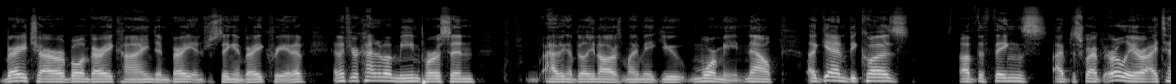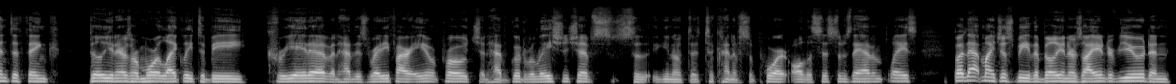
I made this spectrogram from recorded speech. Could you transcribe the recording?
very charitable and very kind and very interesting and very creative. And if you're kind of a mean person, having a billion dollars might make you more mean. Now, again, because of the things I've described earlier, I tend to think billionaires are more likely to be creative and have this ready fire aim approach and have good relationships so you know to, to kind of support all the systems they have in place. But that might just be the billionaires i interviewed and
